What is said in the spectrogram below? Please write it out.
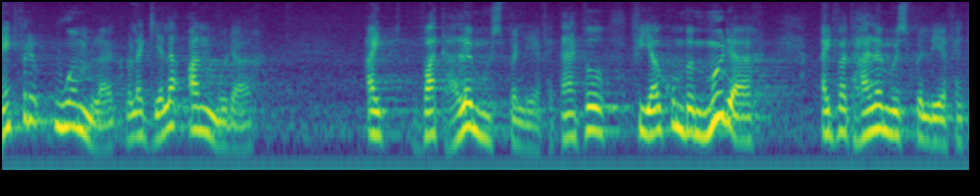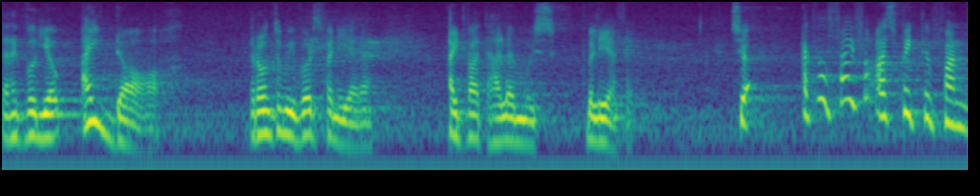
net vir 'n oomblik wil ek julle aanmoedig uit wat hulle moes beleef het. En ek wil vir jou kom bemoedig uit wat hulle moes beleef het en ek wil jou uitdaag rondom die woord van die Here uit wat hulle moes beleef het. So, ek wil vyf aspekte van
